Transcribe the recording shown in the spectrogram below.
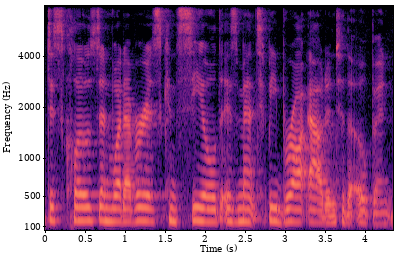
disclosed and whatever is concealed is meant to be brought out into the open.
